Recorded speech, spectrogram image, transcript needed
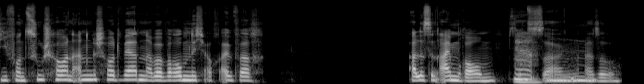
die von Zuschauern angeschaut werden, aber warum nicht auch einfach alles in einem Raum sozusagen. Mhm. Also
